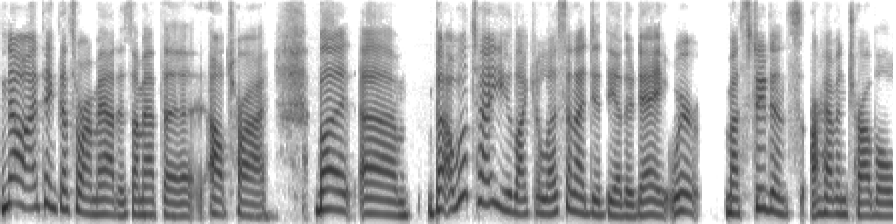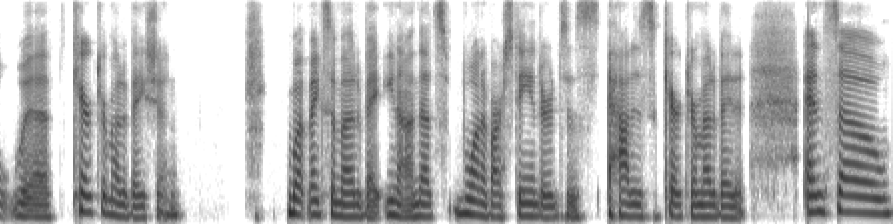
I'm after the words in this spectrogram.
No, I think that's where I'm at. Is I'm at the I'll try, but um, but I will tell you like a lesson I did the other day where my students are having trouble with character motivation. What makes them motivate, you know, and that's one of our standards is how does character motivated, and so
